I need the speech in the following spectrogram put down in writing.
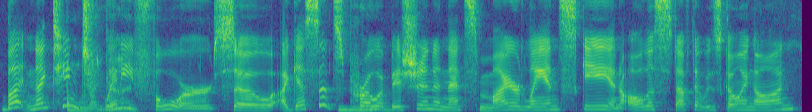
But 1924, so I guess that's Mm-hmm. prohibition and that's Meyer Lansky and all the stuff that was going on.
